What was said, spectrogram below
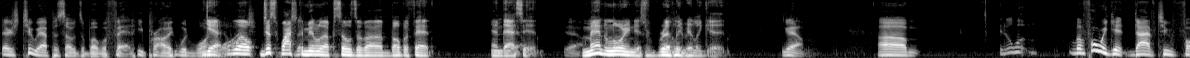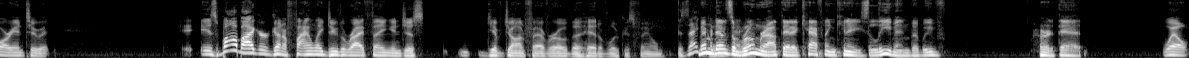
there's two episodes of Boba Fett. He probably would want. Yeah, to watch. well, just watch the middle episodes of uh, Boba Fett, and that's it. yeah, Mandalorian is really really good. yeah. Um, before we get dive too far into it, is Bob Iger going to finally do the right thing and just give Jon Favreau the head of Lucasfilm? Is that Remember, there was a to rumor out there that Kathleen Kennedy's leaving, but we've heard that. Well,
